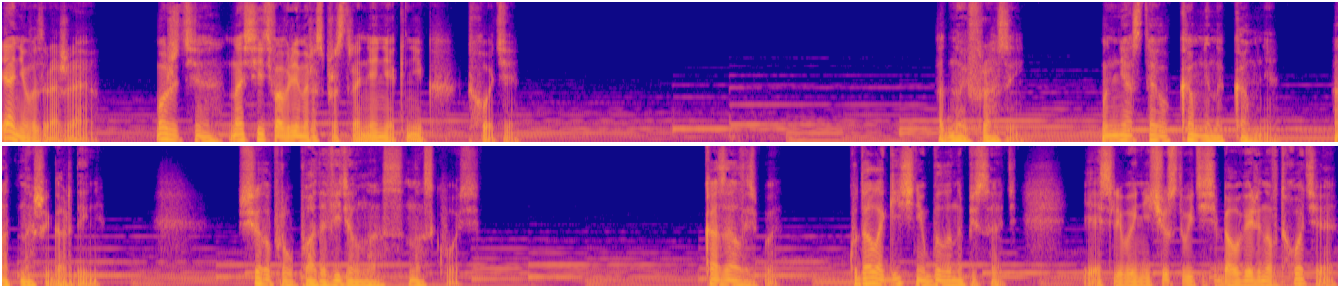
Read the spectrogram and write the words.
я не возражаю. Можете носить во время распространения книг Тхоти. Одной фразой он не оставил камня на камне от нашей гордыни. Шила Праупада видел нас насквозь. Казалось бы, куда логичнее было написать «Если вы не чувствуете себя уверенно в Тхоте,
